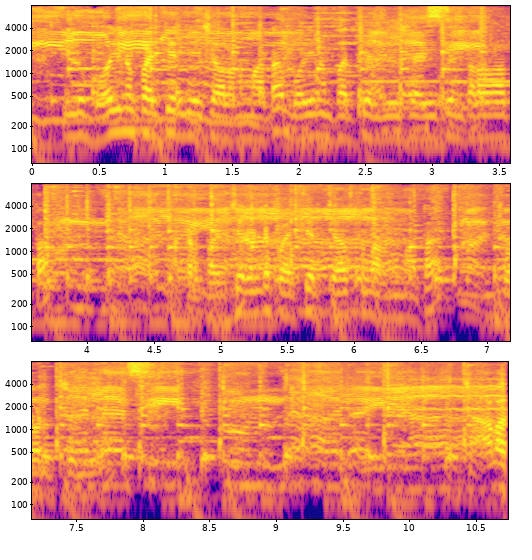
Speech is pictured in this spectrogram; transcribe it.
వీళ్ళు భోజనం పరిచయం చేసేవాళ్ళనమాట. భోజనం పరిచయం చేసి అయిపోయిన తర్వాత అక్కడ పరిచయం అంటే పరిచయం చేస్తున్నారనమాట. చూడొచ్చు. చాలా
